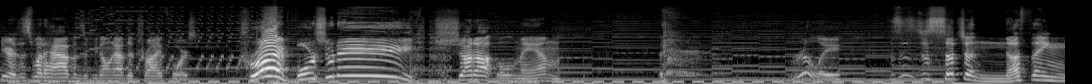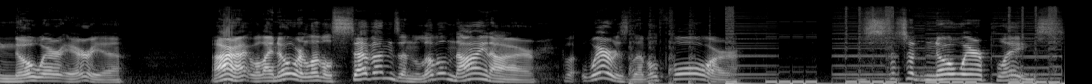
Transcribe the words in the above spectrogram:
Here, this is what happens if you don't have the Triforce. Triforce need! Shut up, old man. really? This is just such a nothing, nowhere area. Alright, well I know where level 7s and level 9 are. But where is level 4? Such a nowhere place.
